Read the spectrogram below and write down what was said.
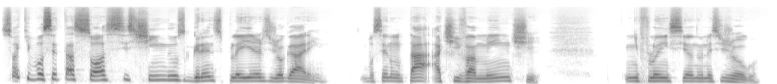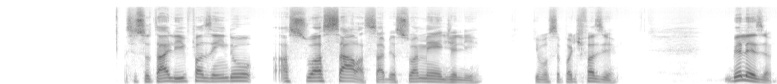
só que você está só assistindo os grandes players jogarem. Você não está ativamente influenciando nesse jogo. Você só está ali fazendo a sua sala, sabe? A sua média ali, que você pode fazer. Beleza.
